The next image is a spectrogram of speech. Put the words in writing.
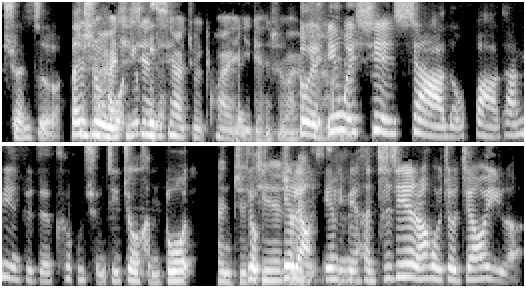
选择，但就是还是线下最快一点是吧？对，因为线下的话，他面对的客户群体就很多，很直接是吧？两天里面很直接，然后就交易了。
